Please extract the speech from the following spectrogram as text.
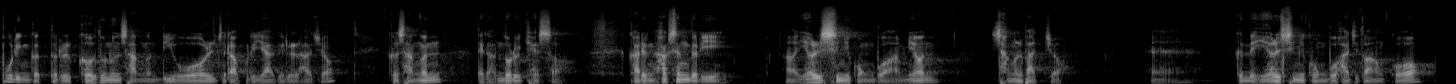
뿌린 것들을 거두는 상은 리월즈라고 이야기를 하죠. 그 상은 내가 노력해서 가령 학생들이 아, 열심히 공부하면 상을 받죠. 예, 근데 열심히 공부하지도 않고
